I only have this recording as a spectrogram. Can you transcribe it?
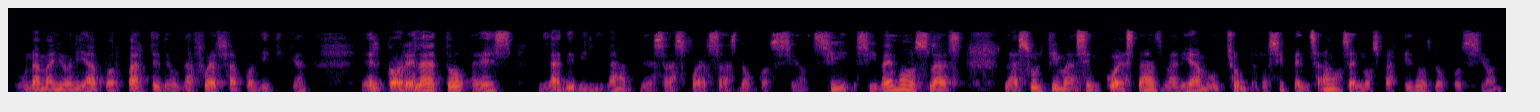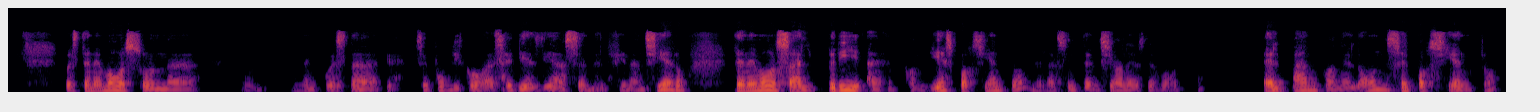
una mayoría por parte de una fuerza política, el correlato es la debilidad de esas fuerzas de oposición. Si, si vemos las, las últimas encuestas, varía mucho, pero si pensamos en los partidos de oposición, pues tenemos una, una encuesta que se publicó hace 10 días en el financiero. Tenemos al PRI eh, con 10% de las intenciones de voto, el PAN con el 11%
